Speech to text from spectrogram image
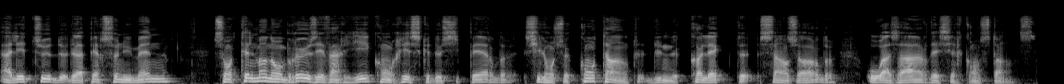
à l'étude de la personne humaine sont tellement nombreuses et variées qu'on risque de s'y perdre si l'on se contente d'une collecte sans ordre au hasard des circonstances.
